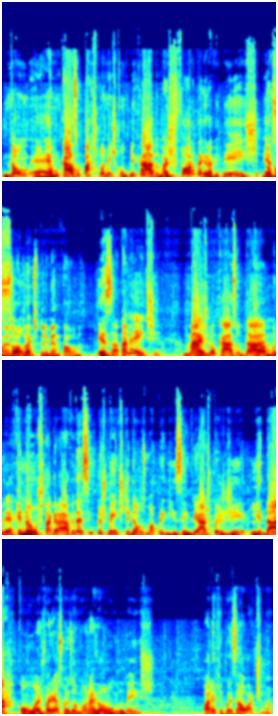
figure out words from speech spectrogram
Então, uhum. é, é, um caso particularmente complicado, mas fora da gravidez, Ainda é mais só uma droga experimental, né? Exatamente. Mas no caso da mulher que não está grávida, é simplesmente, digamos, uma preguiça, entre aspas, de lidar com as variações hormonais ao longo do mês. Olha que coisa ótima.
